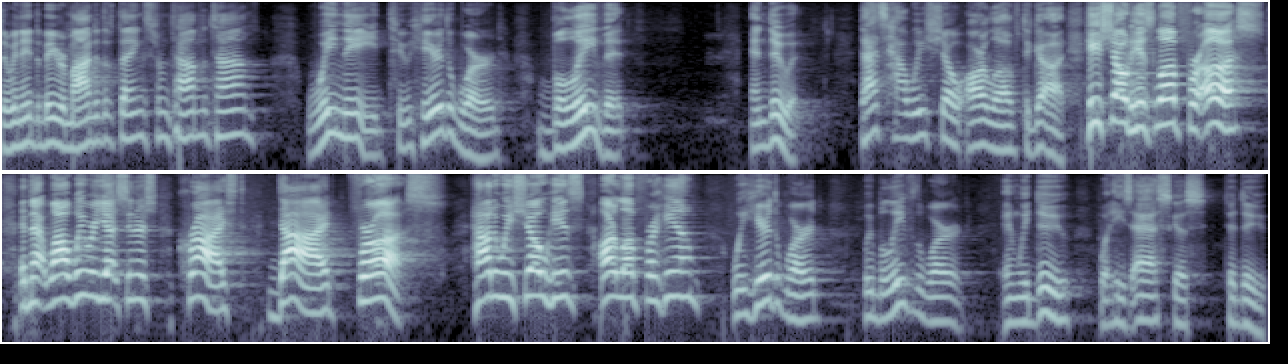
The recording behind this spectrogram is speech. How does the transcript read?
Do we need to be reminded of things from time to time? We need to hear the word, believe it, and do it. That's how we show our love to God. He showed his love for us, and that while we were yet sinners, Christ died for us. How do we show his our love for him? We hear the word, we believe the word, and we do what he's asked us to do.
